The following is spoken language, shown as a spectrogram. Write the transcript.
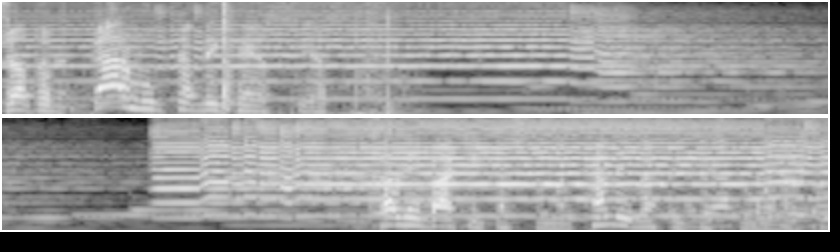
যত কার মুখটা দেখে আসছি আজকে? খালি বাকি কাস্টমার খালি বাকি কাস্টমার আছে।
